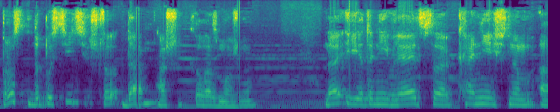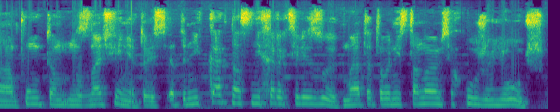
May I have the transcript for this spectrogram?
Просто допустить, что да, ошибка возможна да, и это не является конечным а, пунктом назначения. То есть это никак нас не характеризует. Мы от этого не становимся хуже или лучше.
